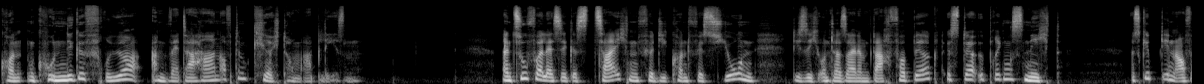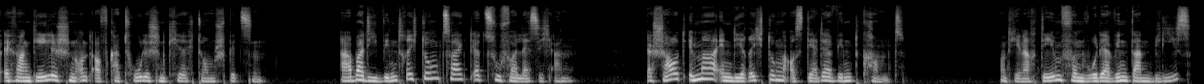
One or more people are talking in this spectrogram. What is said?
konnten Kundige früher am Wetterhahn auf dem Kirchturm ablesen. Ein zuverlässiges Zeichen für die Konfession, die sich unter seinem Dach verbirgt, ist er übrigens nicht. Es gibt ihn auf evangelischen und auf katholischen Kirchturmspitzen. Aber die Windrichtung zeigt er zuverlässig an. Er schaut immer in die Richtung, aus der der Wind kommt. Und je nachdem, von wo der Wind dann blies,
